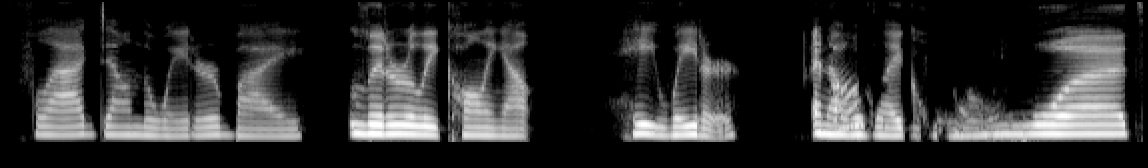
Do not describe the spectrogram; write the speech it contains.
flagged down the waiter by literally calling out, "Hey waiter." And I Oh, was like, "What?"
